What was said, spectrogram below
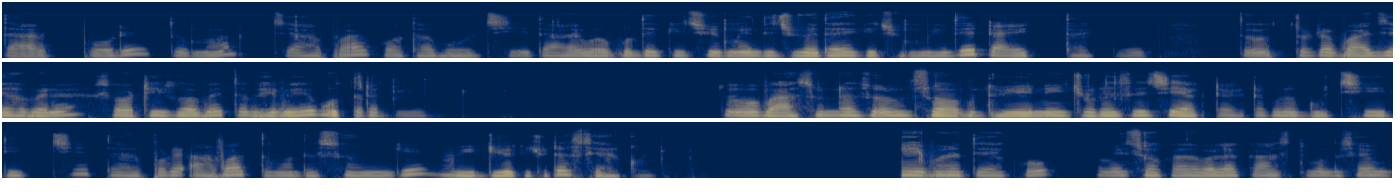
তারপরে তোমার চাপা কথা বলছি। তার মধ্যে কিছু মেয়েদের ঝুলে থাকে কিছু মেয়েদের টাইট থাকে। তো উত্তরটা বাজে হবে না, সঠিক হবে। তো ভেবে উত্তরটা দিয়ে তো বাসন টাসন সব ধুয়ে নিয়ে চলে এসেছি। একটা একটা করে গুছিয়ে দিচ্ছি। তারপরে আবার তোমাদের সঙ্গে ভিডিও কিছুটা শেয়ার করি। এবারে দেখো আমি সকালবেলা কাজ তোমাদের সঙ্গে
